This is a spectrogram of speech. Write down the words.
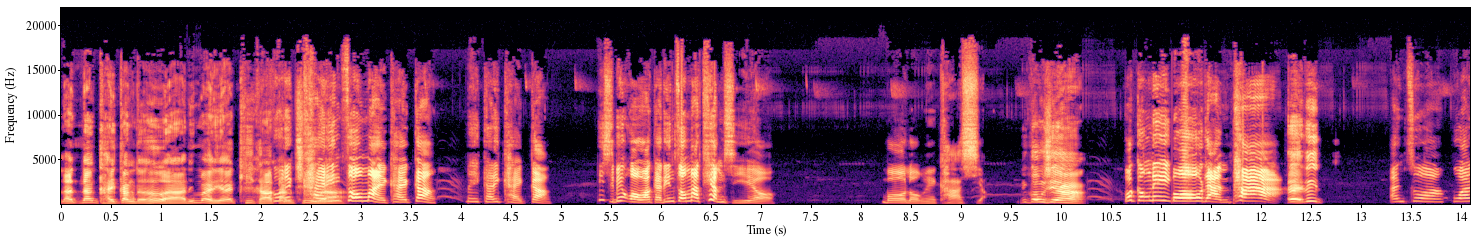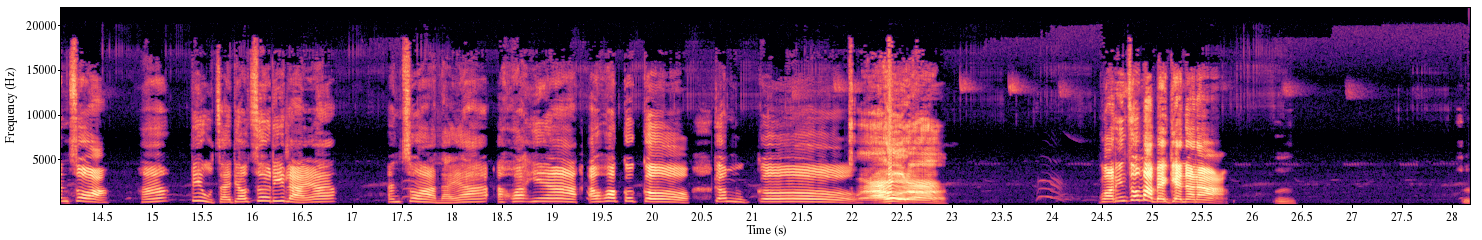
咱咱开讲就好啊，你莫伫遐起骹动手我咧开恁祖妈开讲，要甲你开讲，你是要活活甲恁祖妈忝死哦？无浪的卡潲。你讲啥？我讲你无难拍。诶，你安怎？我安怎？哈？你有才调做你来啊？安怎来啊？阿花兄，阿花哥哥，敢有哥？啊好啦，我恁祖嘛袂见啊啦。嗯，这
